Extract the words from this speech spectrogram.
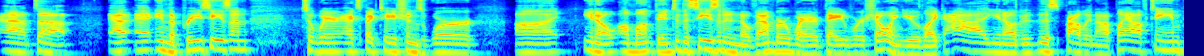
at, uh, in the preseason to where expectations were uh, you know, a month into the season in November where they were showing you like, ah, you know, this is probably not a playoff team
